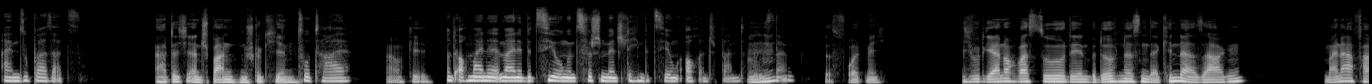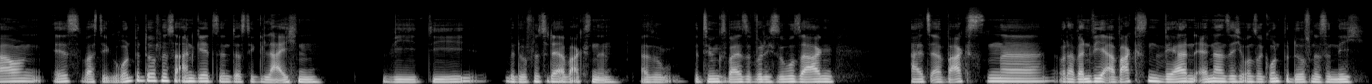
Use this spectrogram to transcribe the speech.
ein super Satz. Hat dich entspannt ein Stückchen. Total. Ah, okay. Und auch meine, meine Beziehungen, zwischenmenschlichen Beziehungen auch entspannt, würde mhm. ich sagen. Das freut mich. Ich würde gerne noch was zu den Bedürfnissen der Kinder sagen. Meine Erfahrung ist, was die Grundbedürfnisse angeht, sind das die gleichen wie die Bedürfnisse der Erwachsenen. Also beziehungsweise würde ich so sagen, als Erwachsene oder wenn wir erwachsen werden, ändern sich unsere Grundbedürfnisse nicht.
